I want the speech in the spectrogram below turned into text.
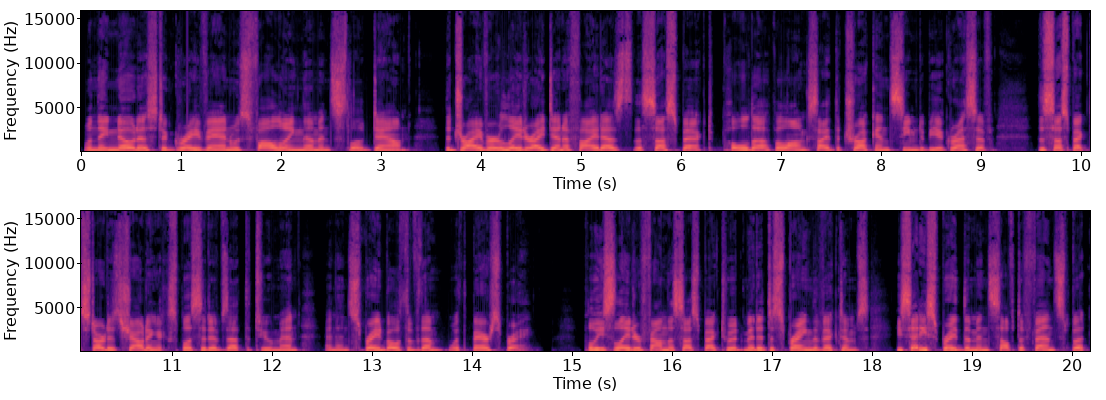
when they noticed a gray van was following them and slowed down. The driver, later identified as the suspect, pulled up alongside the truck and seemed to be aggressive. The suspect started shouting explicitives at the two men and then sprayed both of them with bear spray. Police later found the suspect who admitted to spraying the victims. He said he sprayed them in self defense, but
